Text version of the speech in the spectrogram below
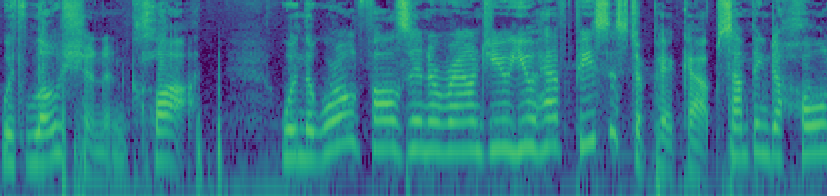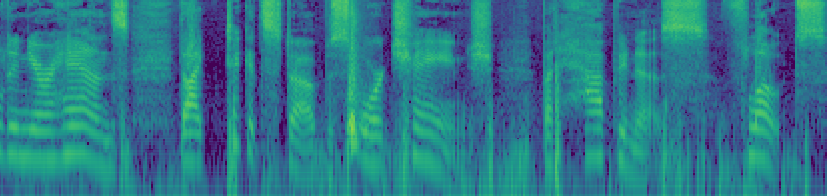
with lotion and cloth. When the world falls in around you, you have pieces to pick up, something to hold in your hands, like ticket stubs or change. But happiness floats.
